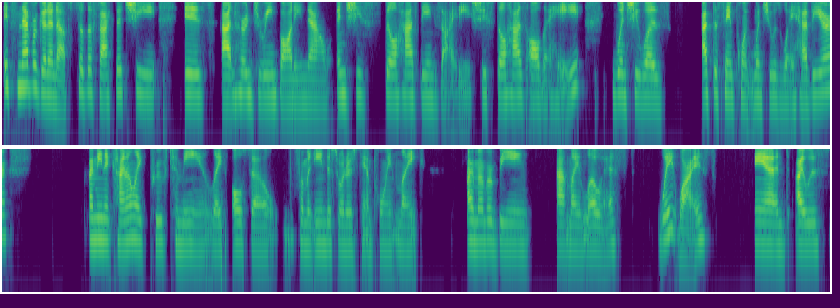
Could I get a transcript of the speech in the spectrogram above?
It's never good enough. So the fact that she is at her dream body now and she still has the anxiety, she still has all the hate when she was at the same point when she was way heavier. I mean, it kind of like proved to me, like, also from an eating disorder standpoint, like, I remember being at my lowest weight wise, and I was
